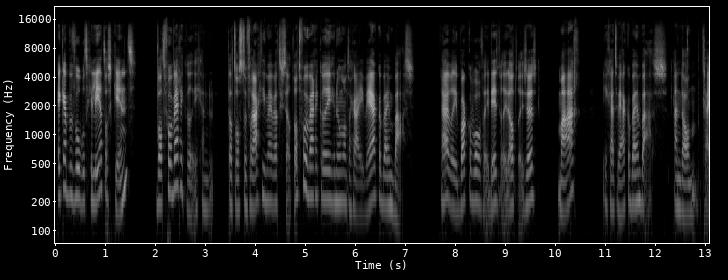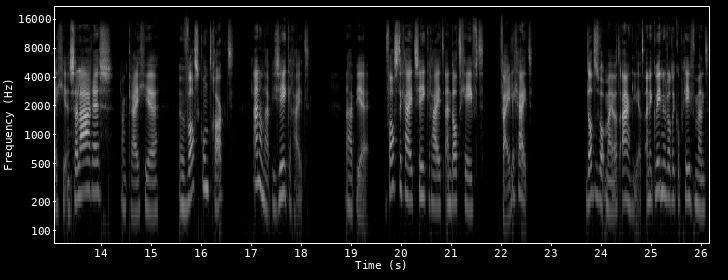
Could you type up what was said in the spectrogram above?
Ik heb bijvoorbeeld geleerd als kind: wat voor werk wil je gaan doen? Dat was de vraag die mij werd gesteld. Wat voor werk wil je gaan doen? Want dan ga je werken bij een baas. Ja, wil je bakken worden? Wil je dit? Wil je dat? Wil je zus? Maar je gaat werken bij een baas. En dan krijg je een salaris. Dan krijg je een vast contract. En dan heb je zekerheid. Dan heb je vastigheid, zekerheid en dat geeft veiligheid. Dat is wat mij werd aangeleerd. En ik weet nu dat ik op een gegeven moment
